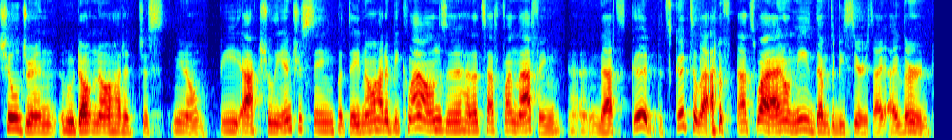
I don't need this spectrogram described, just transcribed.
children who don't know how to just, you know, be actually interesting, but they know how to be clowns and let's have fun laughing. And that's good. It's good to laugh. That's why I don't need them to be serious. I, I learned.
